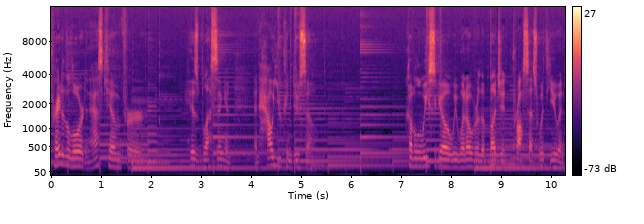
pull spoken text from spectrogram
pray to the Lord and ask Him for His blessing and, and how you can do so. A couple of weeks ago, we went over the budget process with you and,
